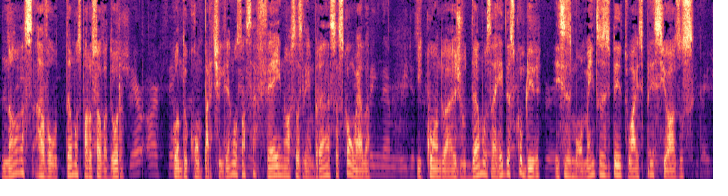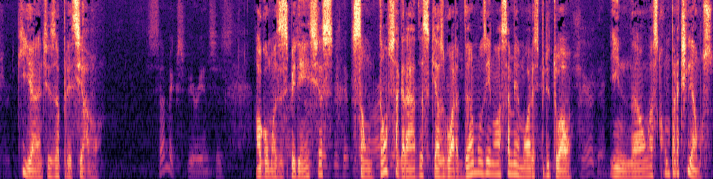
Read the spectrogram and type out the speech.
nós a voltamos para o Salvador quando compartilhamos nossa fé e nossas lembranças com ela e quando a ajudamos a redescobrir esses momentos espirituais preciosos que antes apreciavam. Algumas experiências são tão sagradas que as guardamos em nossa memória espiritual e não as compartilhamos.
